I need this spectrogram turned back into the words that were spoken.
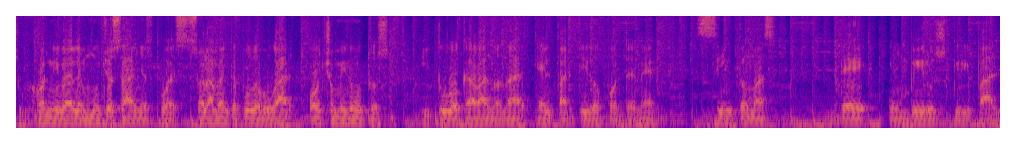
su mejor nivel en muchos años, pues solamente pudo jugar 8 minutos y tuvo que abandonar el partido por tener síntomas de un virus gripal.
